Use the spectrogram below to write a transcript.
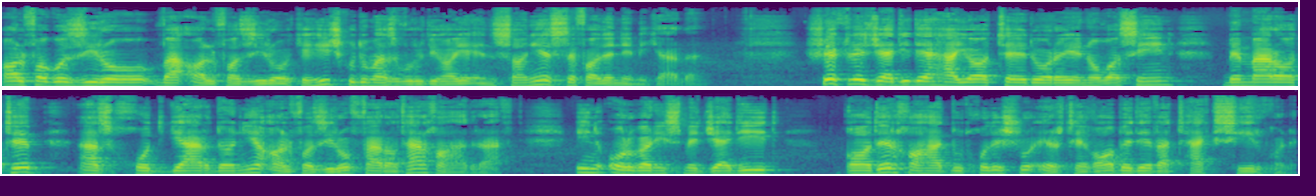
آلفاگو زیرو و آلفا زیرو که هیچ کدوم از ورودی های انسانی استفاده نمی کردن. شکل جدید حیات دوره نواسین به مراتب از خودگردانی آلفا زیرو فراتر خواهد رفت. این ارگانیسم جدید قادر خواهد بود خودش رو ارتقا بده و تکثیر کنه.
